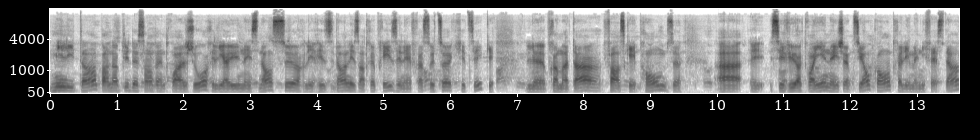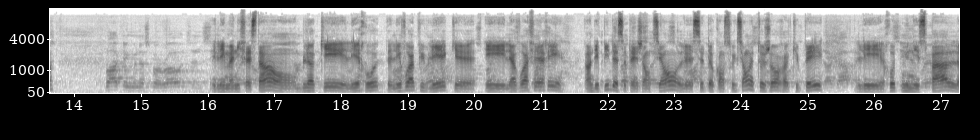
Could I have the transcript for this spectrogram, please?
militants pendant plus de 123 jours. Il y a eu une incidence sur les résidents, les entreprises et l'infrastructure critique. Le promoteur Fallscape Homes s'est vu octroyer une injonction contre les manifestants. les manifestants ont bloqué les routes, les voies publiques et la voie ferrée. En dépit de cette injonction, le site de construction est toujours occupé. Les routes municipales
